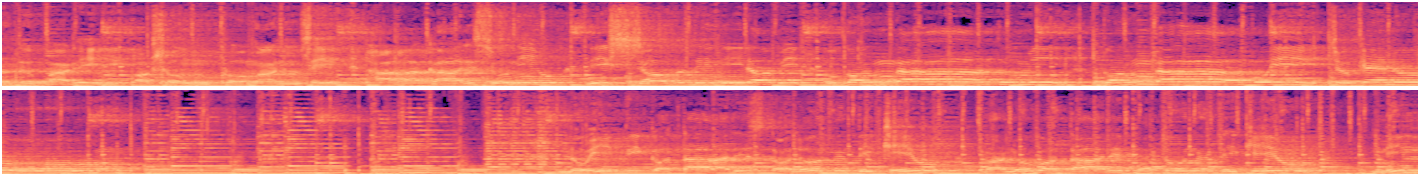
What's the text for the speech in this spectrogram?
বিস্তীর্ণ দুপারে অসংখ্য মানুষে হাহাকার শুনিও, নিঃশব্দে নীরবে, ও গঙ্গা, তুমি গঙ্গা, বইছ কেন? নৈতিকতার স্থলন দেখেও, মানবতার পতন দেখেও, নীল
